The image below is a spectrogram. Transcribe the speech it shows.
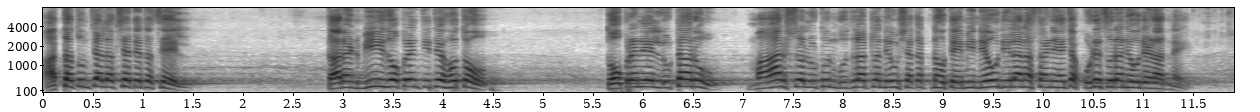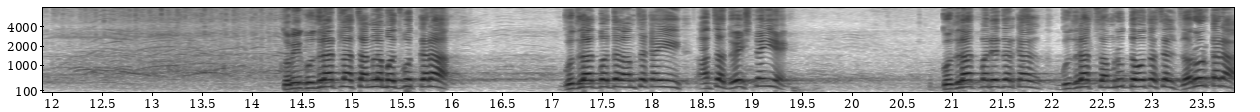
आता तुमच्या लक्षात येत असेल कारण मी जोपर्यंत तिथे होतो तोपर्यंत हे लुटारू महाराष्ट्र लुटून गुजरातला नेऊ शकत नव्हते. मी नेऊ दिला नसता आणि ह्याच्या पुढे सुद्धा नेऊ देणार नाही. तुम्ही गुजरातला चांगलं मजबूत करा. गुजरातबद्दल आमचं काही आमचा द्वेष नाही आहे गुजरातमध्ये जर का गुजरात समृद्ध होत असेल जरूर करा.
